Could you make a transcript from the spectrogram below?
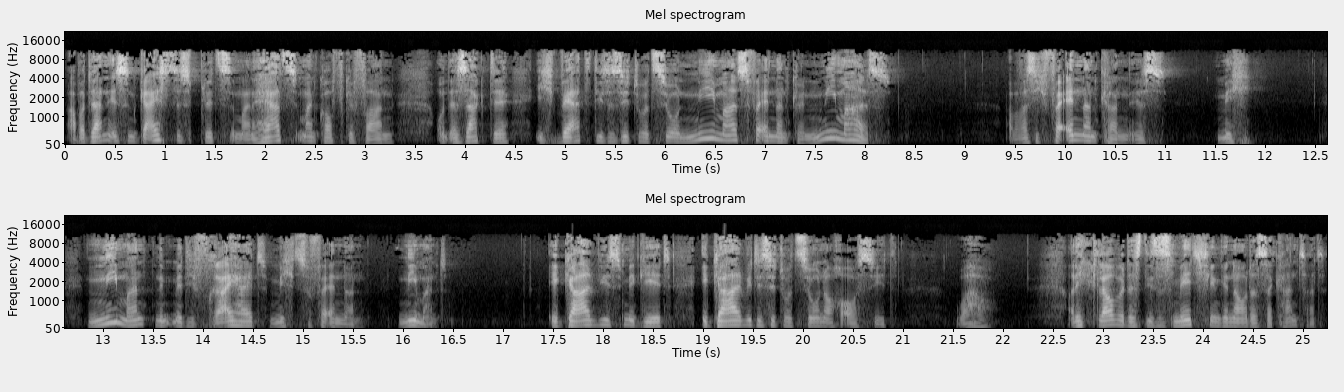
Aber dann ist ein Geistesblitz in mein Herz, in meinen Kopf gefahren und er sagte, ich werde diese Situation niemals verändern können. Niemals. Aber was ich verändern kann, ist mich. Niemand nimmt mir die Freiheit, mich zu verändern. Niemand. Egal wie es mir geht, egal wie die Situation auch aussieht. Wow. Und ich glaube, dass dieses Mädchen genau das erkannt hat.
